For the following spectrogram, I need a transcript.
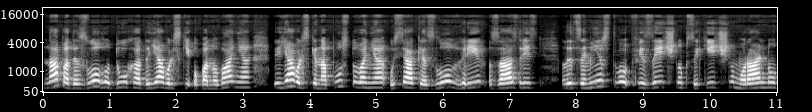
напади злого духа, диявольські опанування, диявольське напустування, усяке зло, гріх, заздрість, лицемірство, фізичну, психічну, моральну,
